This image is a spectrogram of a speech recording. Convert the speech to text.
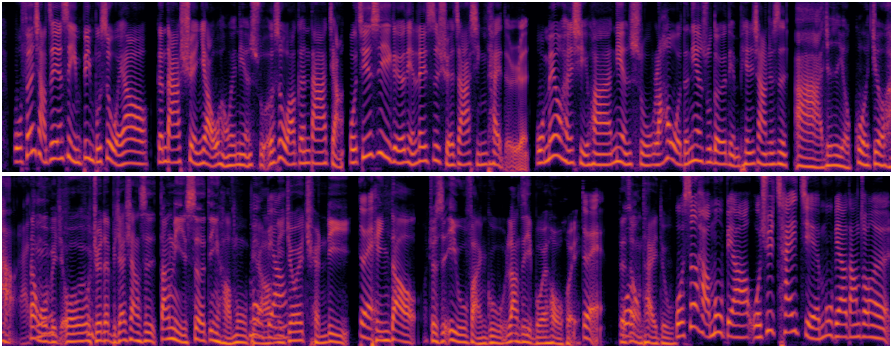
我分享这件事情，并不是我要跟大家炫耀我很会念书，而是我要跟大家讲，我其实是一个有点类似学渣心态的人。我没有很喜欢念书，然后我的念书都有点偏向就是啊，就是有过就好了。但我比我我觉得比较像是，当你设定好目标，你就会全力拼到就是义无反顾，让自己不会后悔。对。的这种态度，我设好目标，我去拆解目标当中的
